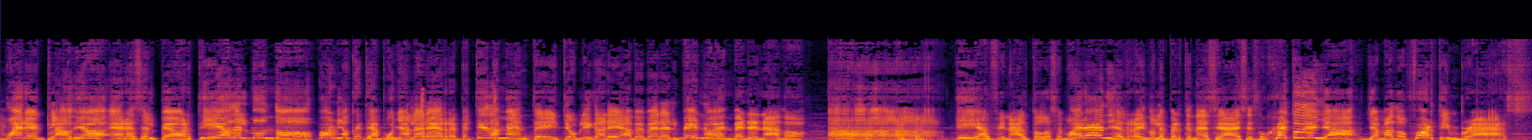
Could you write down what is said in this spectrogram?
¡Muere, Claudio! ¡Eres el peor tío del mundo! Por lo que te apuñalaré repetidamente y te obligaré a beber el vino envenenado. Ah, y al final todos se mueren y el reino le pertenece a ese sujeto de allá, llamado Fortinbras. Brass.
